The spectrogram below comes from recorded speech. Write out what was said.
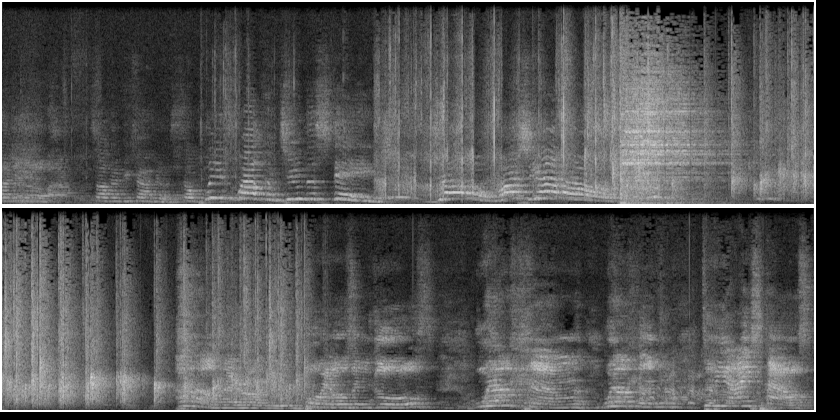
everybody. It's all going to be fabulous. So please welcome to the stage, Joe Machado. Hello there, all you boils and ghouls. Welcome, welcome to the ice house.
